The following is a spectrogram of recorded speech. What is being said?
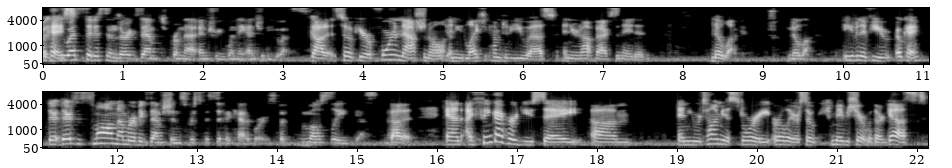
okay. U.S. citizens are exempt from that entry when they enter the U.S. Got it. So if you're a foreign national and you'd like to come to the U.S. and you're not vaccinated, no luck. No luck. Even if you, okay. There, there's a small number of exemptions for specific categories, but mostly, yes. No. Got it. And I think I heard you say, um, and you were telling me a story earlier, so maybe share it with our guests.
